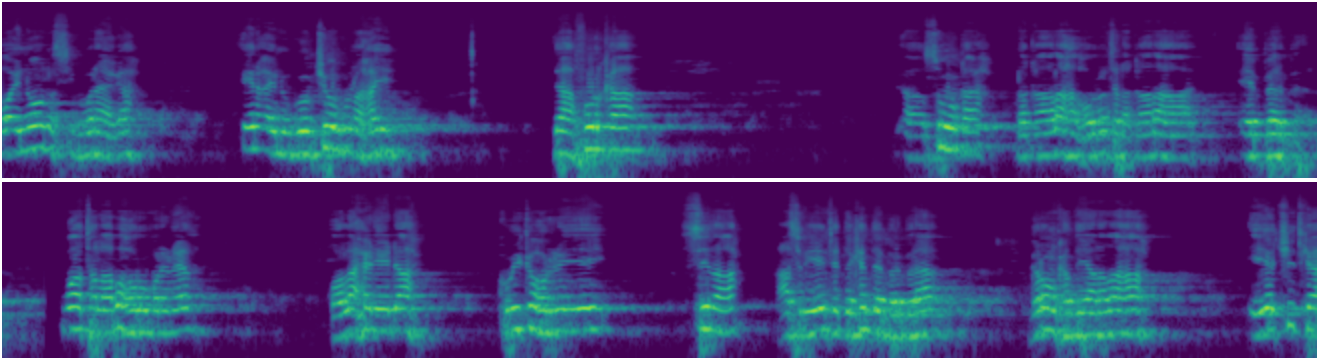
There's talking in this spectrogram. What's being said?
oo inoo nasiib wanaaga in aynu goobjoog u nahay daahfurka suuqa dhaqaalaha horumarinta dhaqaalaha ee berber. Waa tallaabo horumarineed oo la xidhiidha kuwii ka horreeyey sida casriyeynta dekedda berbera garoonka diyaaradaha iyo jidka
